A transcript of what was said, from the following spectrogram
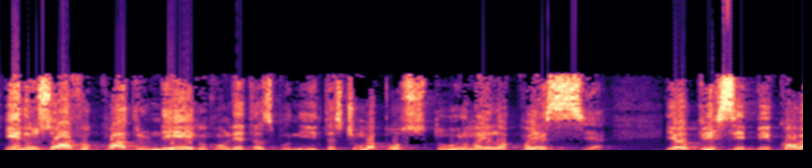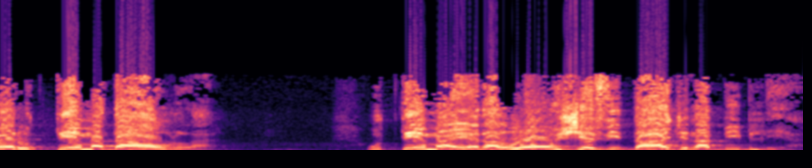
E ele usava o quadro negro com letras bonitas, tinha uma postura, uma eloquência. E eu percebi qual era o tema da aula. O tema era longevidade na Bíblia.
